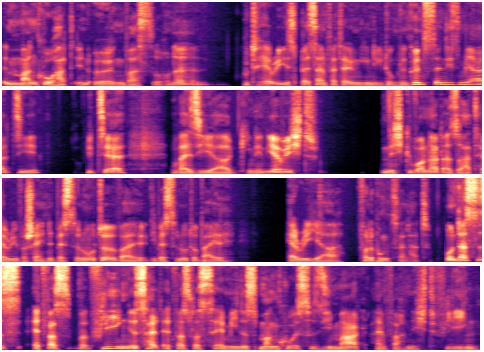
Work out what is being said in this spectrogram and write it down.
im Manko hat in irgendwas so, ne? Gut, Harry ist besser in Verteidigung gegen die dunklen Künste in diesem Jahr als sie offiziell, weil sie ja gegen den Irrwicht nicht gewonnen hat. Also hat Harry wahrscheinlich eine beste Note, weil die beste Note, weil Harry ja volle Punktzahl hat. Und das ist etwas, Fliegen ist halt etwas, was Hermines Manko ist. sie mag einfach nicht fliegen.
